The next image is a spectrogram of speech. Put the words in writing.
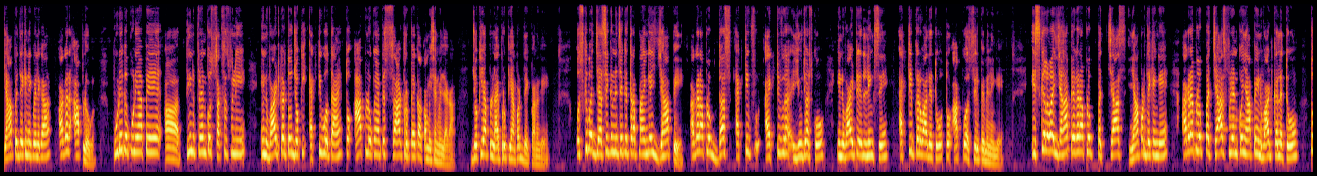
यहाँ पे देखने को मिलेगा, अगर आप लोग पूरे के पूरे यहाँ पे तीन फ्रेंड को सक्सेसफुली इन्वाइट करते हो जो कि एक्टिव होता है तो आप लोग को यहाँ पे साठ का कमीशन मिल जाएगा, जो कि आप लाइव प्रूफ यहाँ पर देख पाएँगे। उसके बाद जैसे कि नीचे की तरफ़ पाएँगे यहाँ पे, अगर आप लोग दस एक्टिव एक्टिव यूज़र्स को इनवाइट लिंक से एक्टिव करवा देते हो तो आपको अस्सी रुपये मिलेंगे। इसके अलावा यहाँ पे अगर आप लोग पचास, यहाँ पर देखेंगे, अगर आप लोग पचास फ्रेंड को यहाँ पे इन्वाइट कर लेते हो तो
